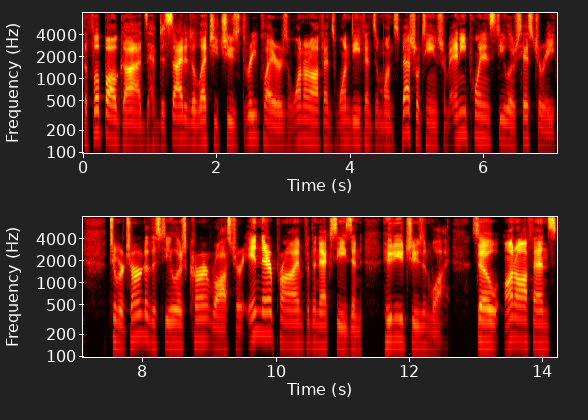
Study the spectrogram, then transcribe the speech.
The football gods have decided to let you choose three players, one on offense, one defense, and one special teams from any point in Steelers history to return to the Steelers' current roster in their prime for the next season. Who do you choose and why? So on offense,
